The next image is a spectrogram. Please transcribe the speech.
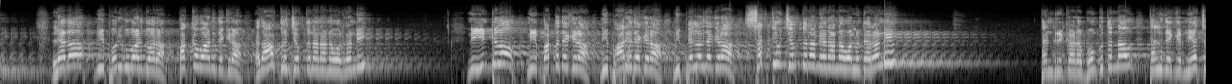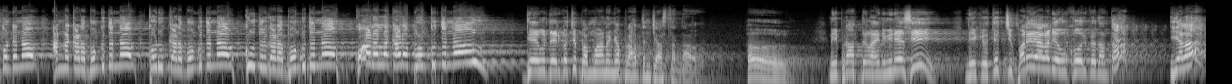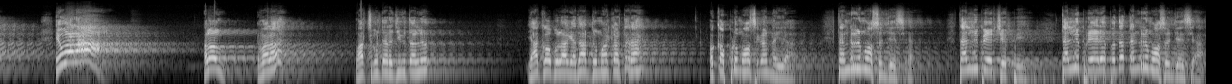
లేదా నీ పొరుగు వాని ద్వారా పక్క వాని దగ్గర యథార్థం చెప్తున్నాను అన్న వాళ్ళు రండి. నీ ఇంటిలో నీ భర్త దగ్గర నీ భార్య దగ్గర నీ పిల్లల దగ్గర సత్యం చెప్తున్నాను నేను అన్న వాళ్ళు ఉంటారండి తండ్రి కాడ బొంకుతున్నావు తల్లి దగ్గర నేర్చుకుంటున్నావు అన్న కాడ బొంకుతున్నావు కొడుకు కాడ బొంకుతున్నావు కూతురు కాడ బొంకుతున్నావు కోడళ్ళ కాడ బొంకుతున్నావు. దేవుడి దగ్గరికి వచ్చి బ్రహ్మాండంగా ప్రార్థన చేస్తున్నావు. ఓ నీ ప్రార్థనలు ఆయన వినేసి నీకు తెచ్చి పడేయాలని కోరికదంతా ఎలా? ఇవ్వాలా? హలో? ఇవ్వాలా? మార్చుకుంటారా జీవితాలు? యాకోబులాగా యథార్థం మాట్లాడతారా? ఒకప్పుడు మోసగాడిని అయ్యా తండ్రిని మోసం చేశా. తల్లి పేరు చెప్పి తల్లి ప్రేరేపంతో తండ్రి మోసం చేశా.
